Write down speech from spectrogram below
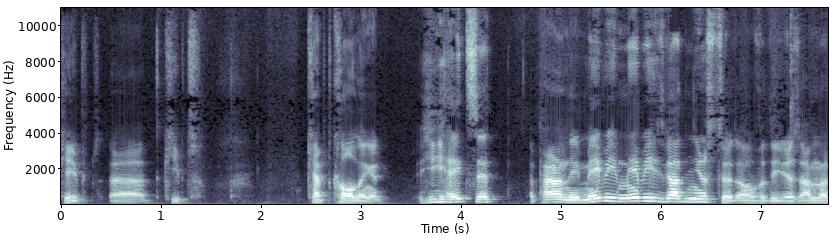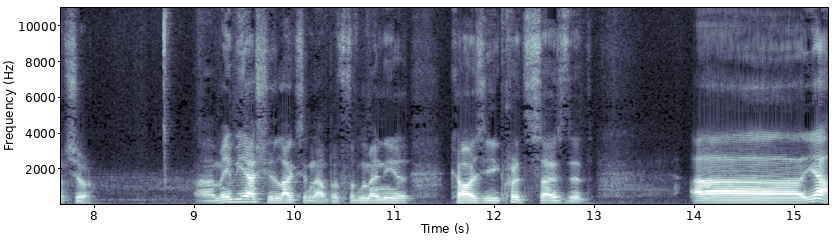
kept uh, kept kept calling it. He hates it. Apparently, maybe maybe he's gotten used to it over the years. I'm not sure. Uh, maybe he actually likes it now, but for many cars he criticized it. Uh, yeah.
